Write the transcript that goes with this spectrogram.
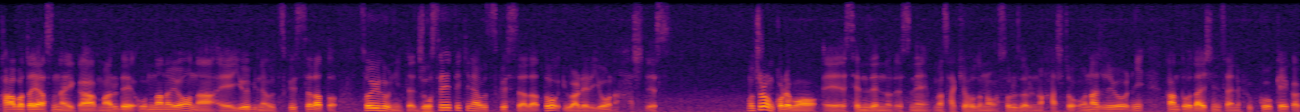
川端康成がまるで女のような、えー、優美な美しさだとそういうふうにいった女性的な美しさだと言われるような橋です。もちろんこれも、え、戦前のですね、まあ、先ほどのそれぞれの橋と同じように関東大震災の復興計画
